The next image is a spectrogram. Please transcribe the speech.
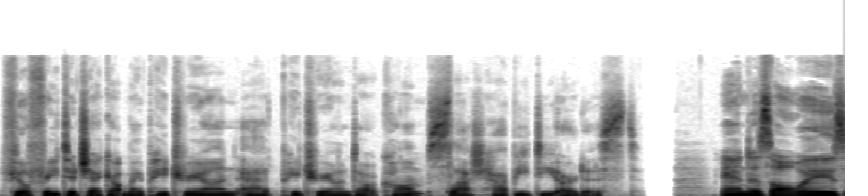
feel free to check out my Patreon at patreon.com slash happydartist. And as always,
